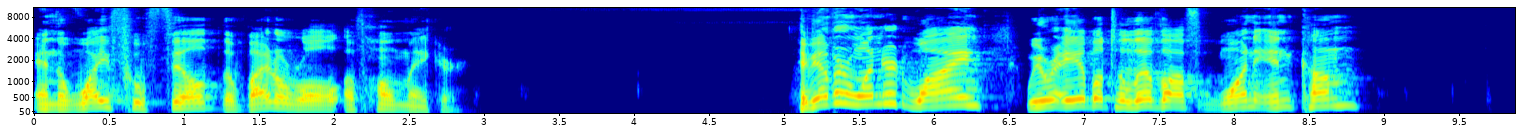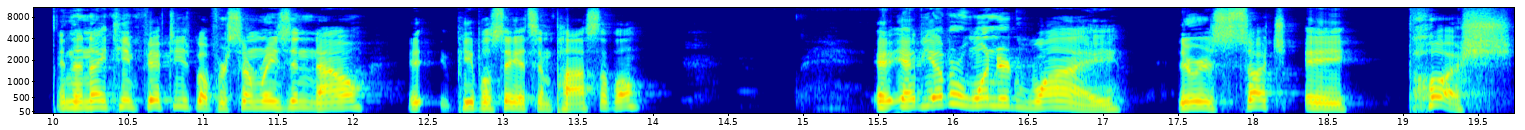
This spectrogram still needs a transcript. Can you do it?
and the wife who filled the vital role of homemaker. Have you ever wondered why we were able to live off one income in the 1950s, but for some reason now it, people say it's impossible. Have you ever wondered why there is such a push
